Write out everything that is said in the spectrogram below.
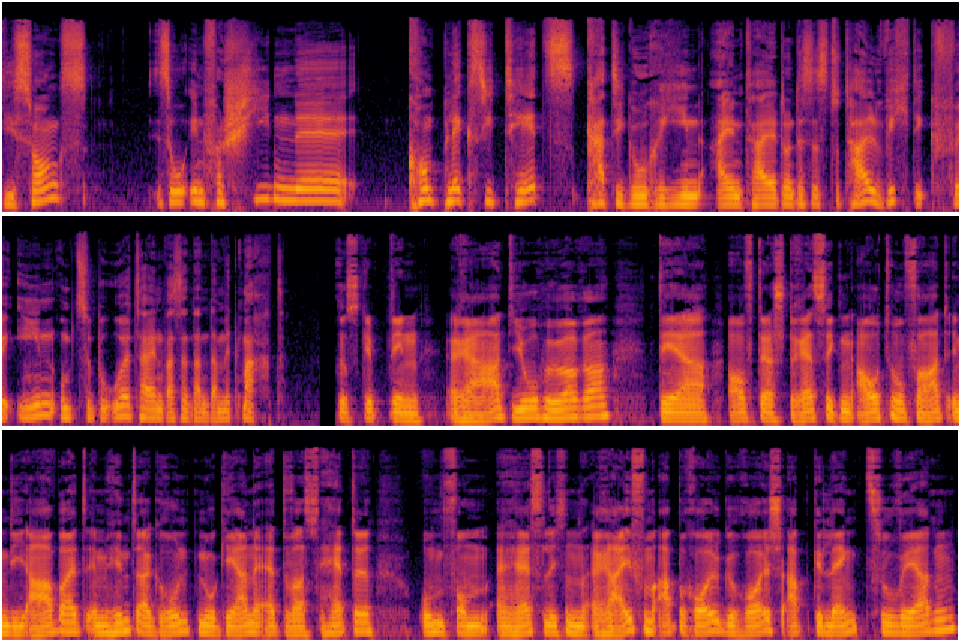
die Songs so in verschiedene Komplexitätskategorien einteilt und das ist total wichtig für ihn, um zu beurteilen, was er dann damit macht. Es gibt den Radiohörer, der auf der stressigen Autofahrt in die Arbeit im Hintergrund nur gerne etwas hätte, um vom hässlichen Reifenabrollgeräusch abgelenkt zu werden.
